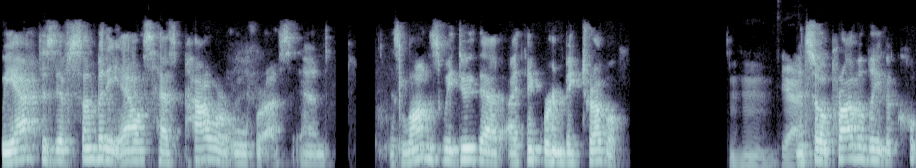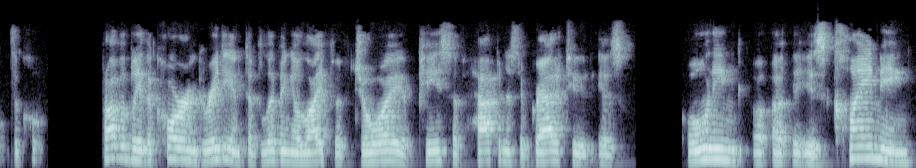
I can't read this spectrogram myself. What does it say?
We act as if somebody else has power over us. And as long as we do that, I think we're in big trouble. Mm-hmm. Yeah. And so probably the, the probably the core ingredient of living a life of joy, of peace, of happiness, of gratitude is owning, uh, uh, is claiming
